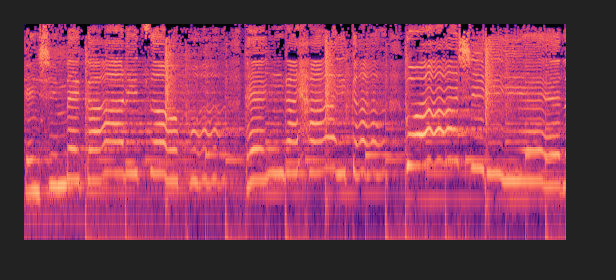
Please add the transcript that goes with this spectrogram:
真心要甲你作伴，天涯海角，我是你的人。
